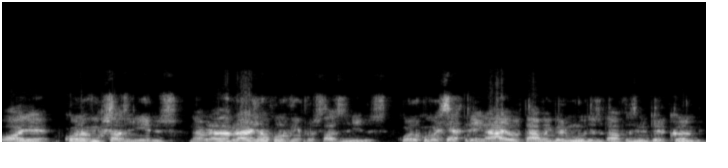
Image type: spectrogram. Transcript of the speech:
Olha, quando eu vim para os Estados Unidos, na verdade, na verdade não quando eu vim para os Estados Unidos, quando eu comecei a treinar, eu estava em Bermudas, eu estava fazendo intercâmbio.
